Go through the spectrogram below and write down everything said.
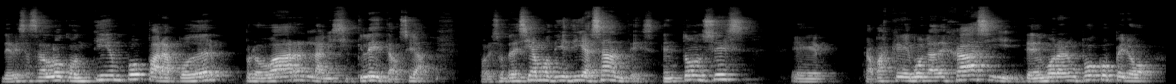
debes hacerlo con tiempo para poder probar la bicicleta, o sea, por eso te decíamos 10 días antes. Entonces, eh, capaz que vos la dejás y te demoran un poco, pero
